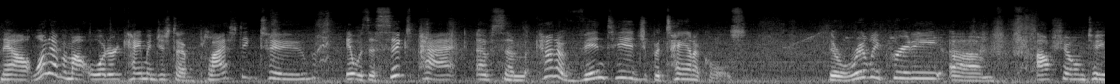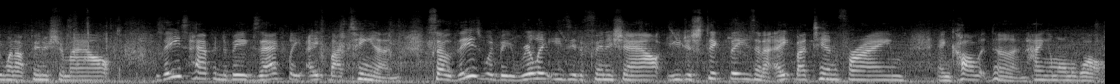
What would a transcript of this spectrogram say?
Now, one of them I ordered came in just a plastic tube. It was a six pack of some kind of vintage botanicals. They're really pretty. Um, I'll show them to you when I finish them out. These happen to be exactly 8 by 10 so these would be really easy to finish out. You just stick these in an 8 by 10 frame and call it done. Hang them on the wall.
